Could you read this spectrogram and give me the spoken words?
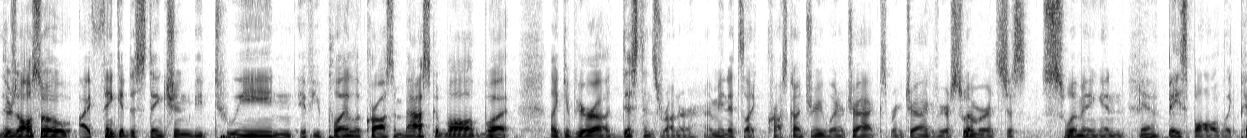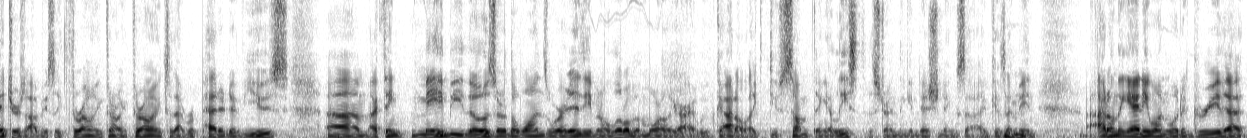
there's also I think a distinction between if you play lacrosse and basketball, but like if you're a distance runner, I mean it's like cross country, winter track, spring track. If you're a swimmer, it's just swimming and Yeah. baseball, like pitchers obviously throwing, throwing, throwing, so that repetitive use. Um, I think maybe those are the ones where it is even a little bit more like all right, we've got to like do something at least the strength and conditioning side because I mean I don't think anyone would agree that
